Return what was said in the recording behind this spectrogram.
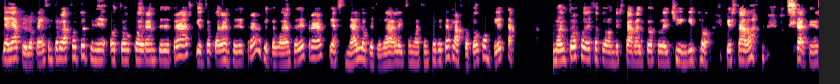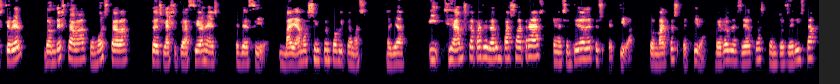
Ya, ya, pero lo que hay en el centro de la foto tiene otro cuadrante detrás y otro cuadrante detrás y otro cuadrante detrás y al final lo que te da la información que es la foto completa. No el trozo de foto donde estaba el trozo del chiringuito que estaba. o sea, tienes que ver dónde estaba, cómo estaba. Entonces, las situaciones, es decir, vayamos siempre un poquito más allá. Y seamos capaces de dar un paso atrás en el sentido de perspectiva, tomar perspectiva, verlo desde otros puntos de vista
